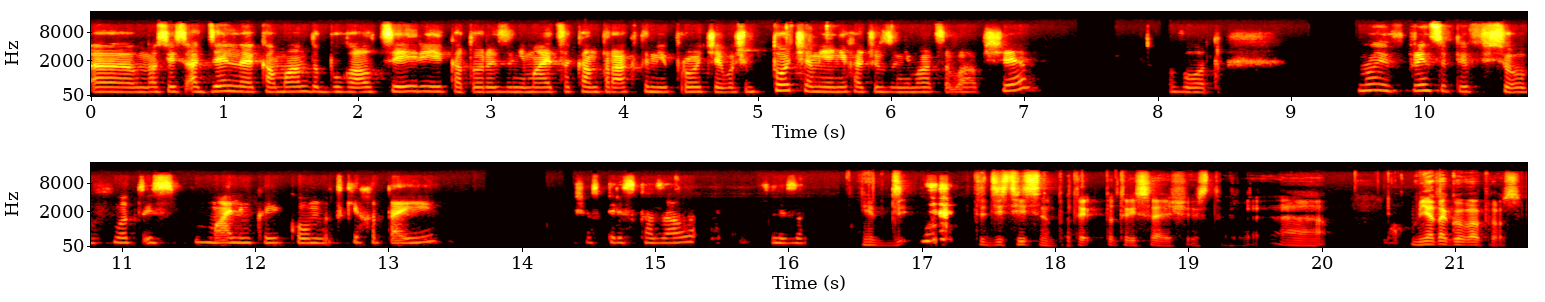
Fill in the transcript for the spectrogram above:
У нас есть отдельная команда бухгалтерии, которая занимается контрактами и прочее. В общем, то, чем я не хочу заниматься вообще. Вот. Ну и, в принципе, все. Вот из маленькой комнатки Хатаи. Сейчас пересказала. Слеза. Нет, это действительно потрясающая история. А, у меня такой вопрос.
